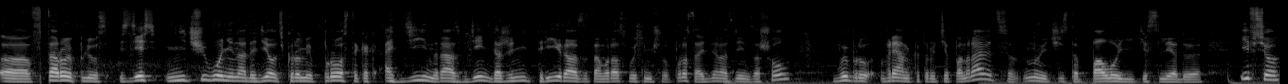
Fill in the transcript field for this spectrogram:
Э, второй плюс. Здесь ничего не надо делать, кроме просто как один раз в день, даже не три раза, там раз в 8 часов. Просто один раз в день зашел, выбрал вариант, который тебе понравится, ну и чисто по логике следуя. И все.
